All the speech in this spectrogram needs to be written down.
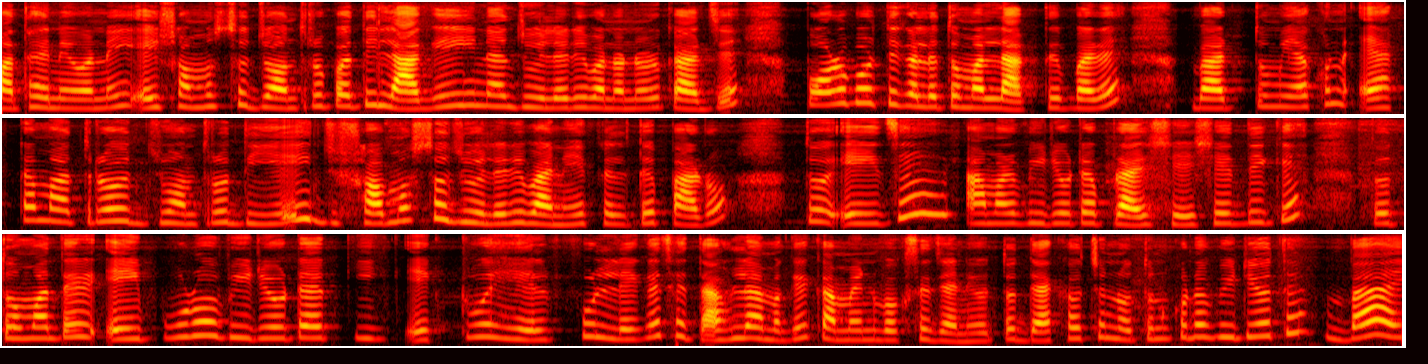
মাথায় নেওয়া নেই। এই সমস্ত যন্ত্রপাতি লাগেই না জুয়েলারি বানানোর কাজে। পরবর্তীকালে তোমার লাগতে পারে। বাট তুমি এখন একটা মাত্র যন্ত্র দিয়েই সমস্ত জুয়েলারি বানিয়ে ফেলতে পারো। তো এই যে আমার ভিডিওটা প্রায় শেষের দিকে। তো তোমাদের এই পুরো ভিডিওটা কি একটু হেল্পফুল লেগেছে, তাহলে আমাকে কমেন্ট বক্সে জানিও। তো দেখা হচ্ছে নতুন কোনো ভিডিওতে বাই!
